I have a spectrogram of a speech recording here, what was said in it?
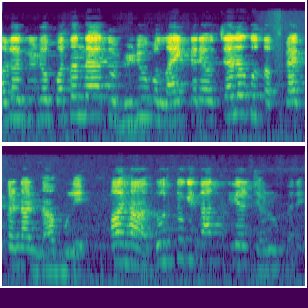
अगर वीडियो पसंद आया तो वीडियो को लाइक करें और चैनल को सब्सक्राइब करना ना भूलें। और हाँ दोस्तों के साथ शेयर ज़रूर करें।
